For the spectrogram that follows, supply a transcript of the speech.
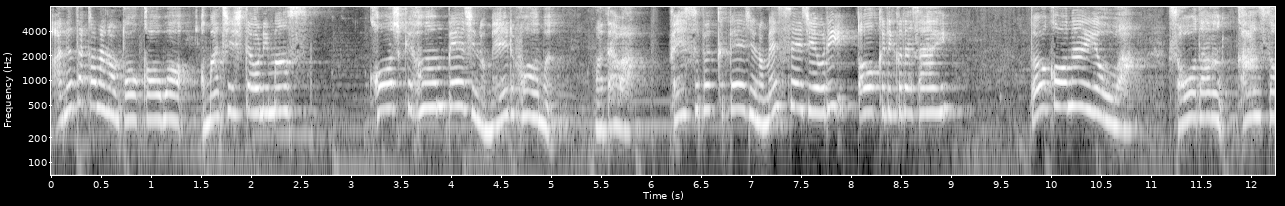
あなたからの投稿をお待ちしております。公式ホームページのメールフォームまたは Facebook ページのメッセージよりお送りください。投稿内容は相談感想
